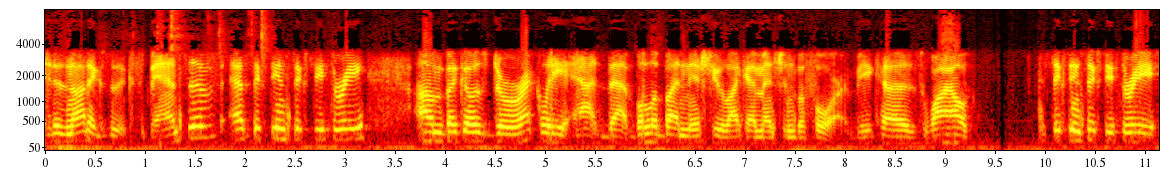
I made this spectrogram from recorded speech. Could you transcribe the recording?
It is not as expansive as 1663, um, but goes directly at that bullet button issue, like I mentioned before. Because while 1663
